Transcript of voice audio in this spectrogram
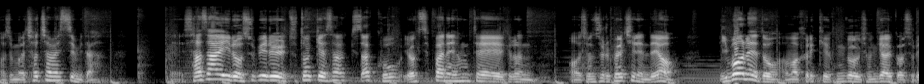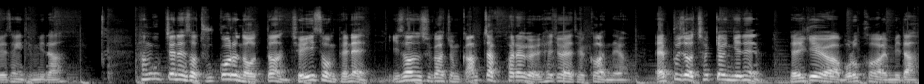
어, 정말 처참했습니다. 네, 4-4-2로 수비를 두텁게 쌓고 역습하는 형태의 그런 어, 전술을 펼치는데요. 이번에도 아마 그렇게 공격을 전개할 것으로 예상이 됩니다. 한국전에서 두 골을 넣었던 제이손 베넷 이 선수가 좀 깜짝 활약을 해줘야 될 것 같네요. F조 첫 경기는 벨기에와 모로코가 입니다.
